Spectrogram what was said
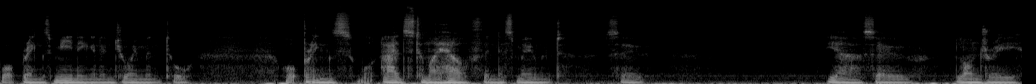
what brings meaning and enjoyment or what brings what adds to my health in this moment. So yeah, so laundry,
